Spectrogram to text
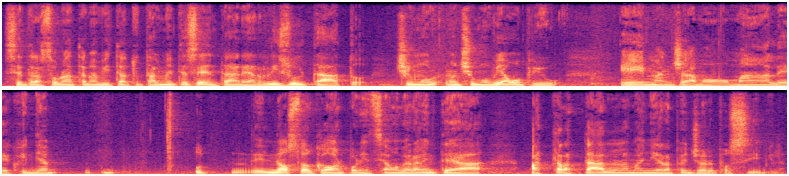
si è trasformata in una vita totalmente sedentaria, al risultato ci mu- non ci muoviamo più e mangiamo male, quindi a- il nostro corpo iniziamo veramente a, a trattarlo nella maniera peggiore possibile.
